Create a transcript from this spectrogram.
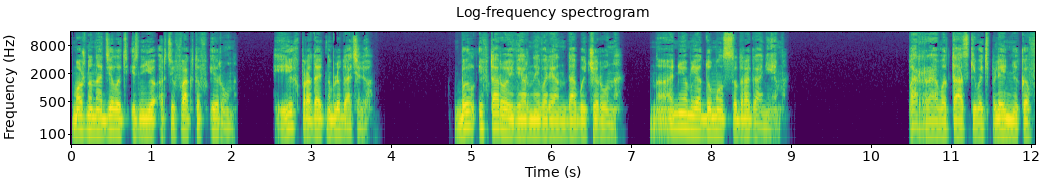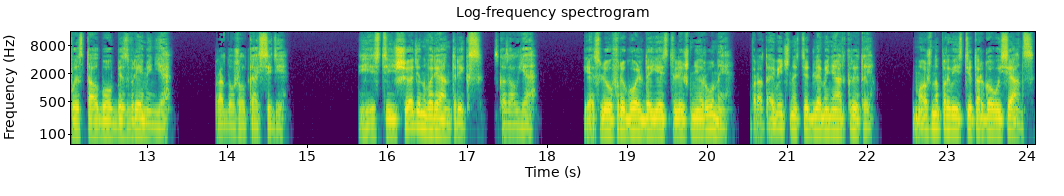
можно наделать из нее артефактов и рун, и их продать наблюдателю. Был и второй верный вариант добычи рун, но о нем я думал с содроганием. «Пора вытаскивать пленников из столбов безвременья», — продолжил Кассиди. «Есть еще один вариант, Рикс», — сказал я. «Если у Фригольда есть лишние руны, врата Вечности для меня открыты. Можно провести торговый сеанс».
